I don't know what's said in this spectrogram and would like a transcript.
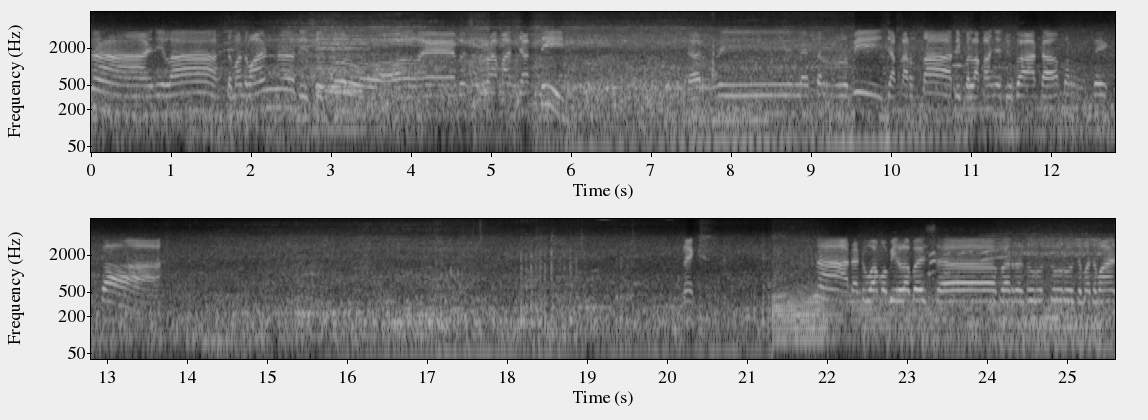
Nah, inilah teman-teman disusul oleh bus Kramat dari letter B Jakarta di belakangnya juga ada Merdeka next. Nah ada dua mobil bus uh, berturut-turut teman-teman.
